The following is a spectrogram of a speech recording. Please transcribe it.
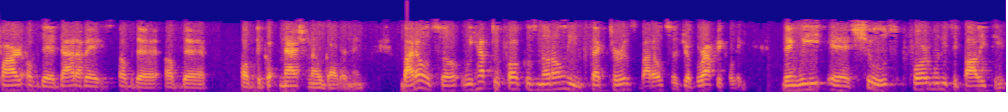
part of the database of the of the of the national government. But also, we have to focus not only in sectors but also geographically. Then we uh, choose four municipalities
